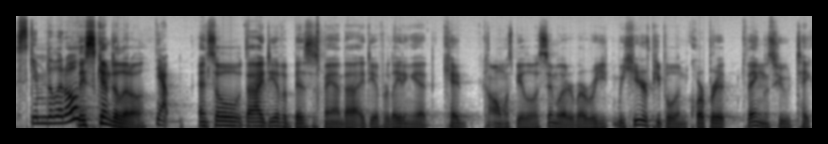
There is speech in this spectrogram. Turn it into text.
Skimmed a little. They skimmed a little. Yep. And so the idea of a businessman, that idea of relating it, could almost be a little similar, where we we hear of people in corporate things who take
